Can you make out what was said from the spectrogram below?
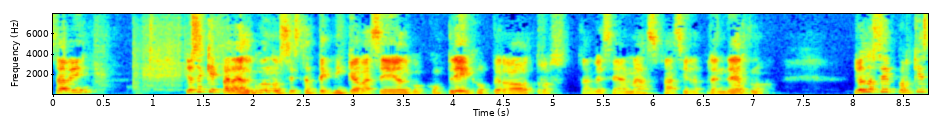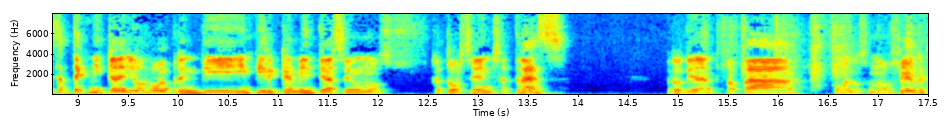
¿Saben? Yo sé que para algunos esta técnica va a ser algo complejo, pero a otros tal vez sea más fácil aprenderlo. Yo lo sé porque esta técnica yo lo aprendí empíricamente hace unos 14 años atrás. Pero dirán, tu papá, los son orfebres.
